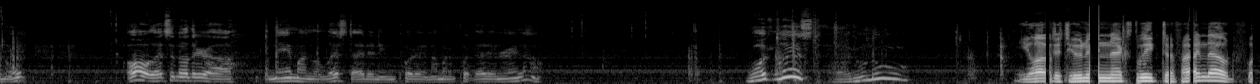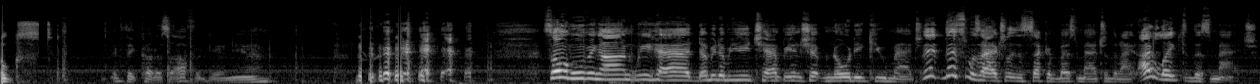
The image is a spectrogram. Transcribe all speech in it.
Nope. Oh, that's another uh, name on the list I didn't even put in. I'm gonna put that in right now. What list? I don't know. You'll have to tune in next week to find out, folks. If they cut us off again, yeah. so moving on, we had WWE Championship No DQ match. This was actually the second best match of the night. I liked this match.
